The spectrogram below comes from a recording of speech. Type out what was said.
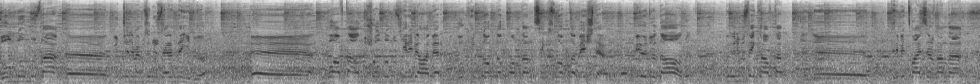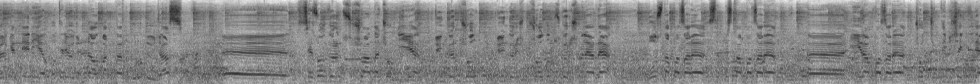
Doluluğumuz da e, bütçelememizin üzerinde gidiyor. E, bu hafta almış olduğumuz yeni bir haber Booking.com'dan 8.5'te bir ödül daha aldık. Bu önümüzdeki hafta e, TripAdvisor'dan da bölgenin en iyi oteli ödülünü almaktan gurur duyacağız. E, sezon görüntüsü şu anda çok iyi. Dün görmüş ol, dün görüşmüş olduğumuz görüşmelerde Bosna pazarı, Sırbistan pazarı, e, İran pazarı çok ciddi bir şekilde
